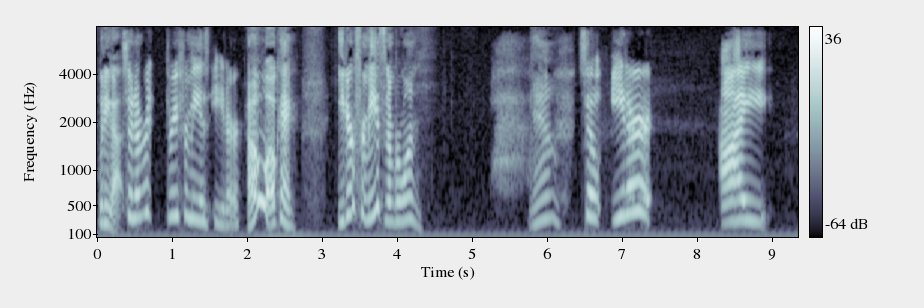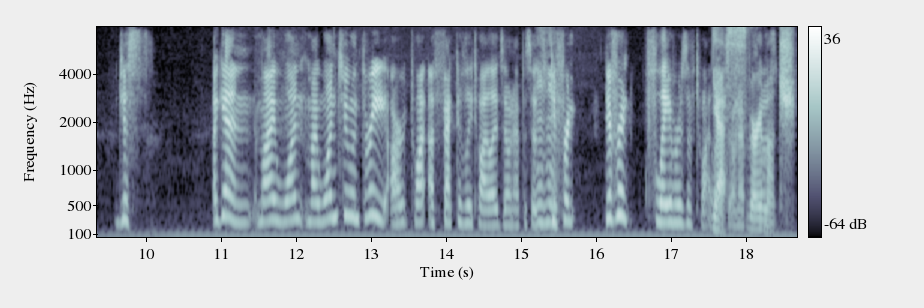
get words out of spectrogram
What do you got? so number three for me is eater Oh, okay. Eater for me is number one. Wow. Yeah. So Eater, I just again my one my one two and three are twi- effectively Twilight Zone episodes, Mhm. different different flavors of Twilight Zone Yes, very much.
